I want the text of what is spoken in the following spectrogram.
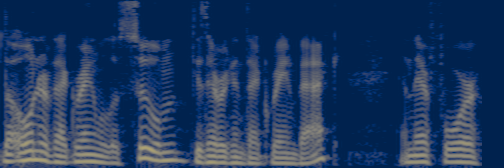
the owner of that grain will assume he's never going to get that grain back, and therefore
